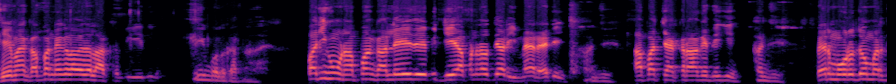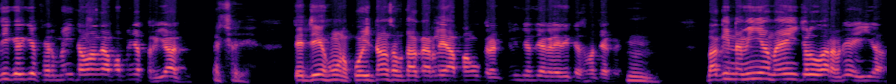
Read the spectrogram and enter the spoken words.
ਜੇ ਮੈਂ ਗੱਭਰ ਨਿਕਲ ਆਵੇ ਤਾਂ ਲੱਖ ਰੁਪਏ ਦੀ। ਕੀ ਮੁੱਲ ਕਰਨਾ ਹੈ? ਭਾਜੀ ਹੁਣ ਆਪਾਂ ਗੱਲ ਇਹ ਜੇ ਵੀ ਜੇ ਆਪਣਾ ਤਾਂ ਦਿਹਾੜੀ ਮੈਂ ਰਹਿ ਜੇ ਹਾਂਜੀ। ਆਪਾਂ ਚੈੱਕ ਕਰਾ ਕੇ ਦਈਏ। ਹਾਂਜੀ। ਫਿਰ ਮੋਰ ਜੋ ਮਰਜ਼ੀ ਕਰੀਏ ਫਿਰ ਮੈਂ ਹੀ ਦਵਾਂਗਾ ਆਪਾਂ 75000 ਦੀ। ਅੱਛਾ ਜੀ। ਤੇ ਜੇ ਹੁਣ ਕੋਈ ਇਦਾਂ ਸੌਦਾ ਕਰ ਲਿਆ ਆਪਾਂ ਨੂੰ ਗਰੰਟੀ ਨਹੀਂ ਦਿੰਦੇ ਅਗਲੇ ਦੀ ਕਿਸਮਤ ਚੈੱਕ ਹੂੰ। ਬਾਕੀ ਨਵੀਂ ਆ ਮੈਂ ਹੀ ਚਲੋ ਹਰ ਰਹੀ ਆ।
